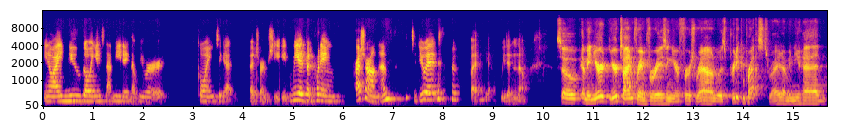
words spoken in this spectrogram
you know, I knew going into that meeting that we were going to get a term sheet. We had been putting pressure on them to do it, but yeah, we didn't know. So, I mean, your your time frame for raising your first round was pretty compressed, right? I mean, you had.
